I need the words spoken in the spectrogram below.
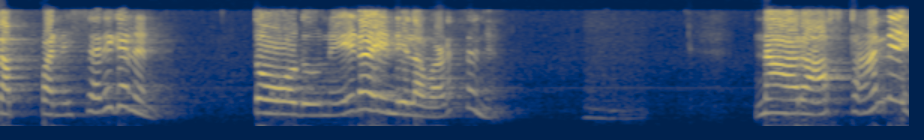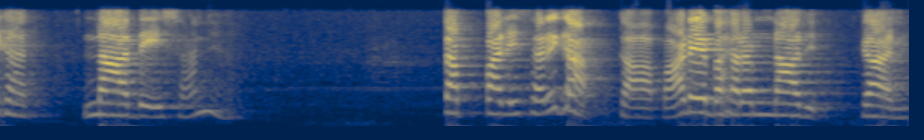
తప్పనిసరిగా నేను తోడు నీడై నిలబడతా నేను నా రాష్ట్రాన్నే కాదు నా దేశాన్ని. తప్పనిసరిగా కాపాడే భారం నాది. కానీ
